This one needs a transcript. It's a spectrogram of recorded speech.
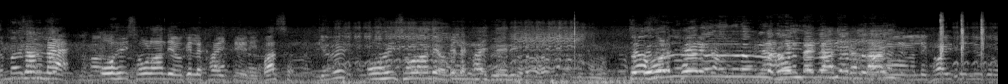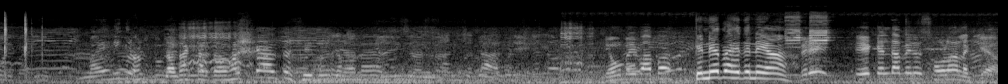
ਚੱਲ ਲੈ ਉਹੀ 16 ਦੇ ਹੋਗੇ ਲਿਖਾਈ ਤੇਰੀ ਬਸ ਕਿਵੇਂ ਉਹੀ 16 ਦੇ ਹੋਗੇ ਲਿਖਾਈ ਤੇਰੀ ਤੇ ਹੁਣ ਫਿਰ ਲਿਖਾਈ ਕੇ ਲਿਖਾਈ ਲਿਖਾਈ ਤੈਨੂੰ ਕਰਾਉਣੀ ਪੈਣੀ ਮੈਂ ਨਹੀਂ ਕਰਾਉਣੀ ਤੂੰ ਦਾਦਾ ਕਰਦਾ ਹਾਂ ਕੱਲ ਤਾਂ ਸਿੱਧੇ ਕਿਉਂ ਬਈ ਬਾਬਾ ਕਿੰਨੇ ਪੈਸੇ ਦਿੰਨੇ ਆ ਵੀਰੇ ਇਹ ਕਹਿੰਦਾ ਮੈਨੂੰ 16 ਲੱਗਿਆ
